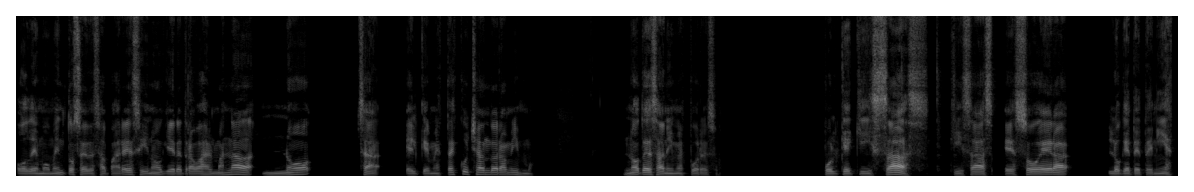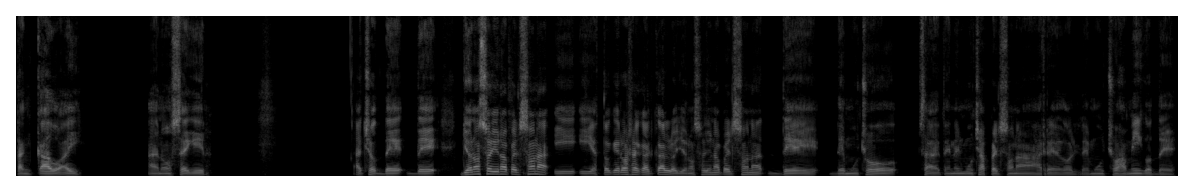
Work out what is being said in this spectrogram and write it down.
o de momento se desaparece y no quiere trabajar más nada. No, o sea, el que me está escuchando ahora mismo, no te desanimes por eso. Porque quizás, quizás eso era lo que te tenía estancado ahí, a no seguir de, de, yo no soy una persona, y, esto quiero recalcarlo, yo no soy una persona de, de mucho, o sea, de tener muchas personas alrededor, de muchos amigos, de,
